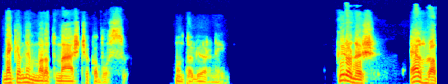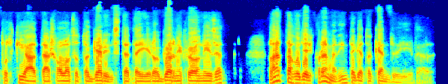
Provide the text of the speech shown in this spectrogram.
nekem nem maradt más, csak a bosszú, mondta Görné. Különös, elharapott kiáltás hallatszott a gerinc tetejéről, Görni fölnézett, látta, hogy egy fremen integet a kendőjével.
